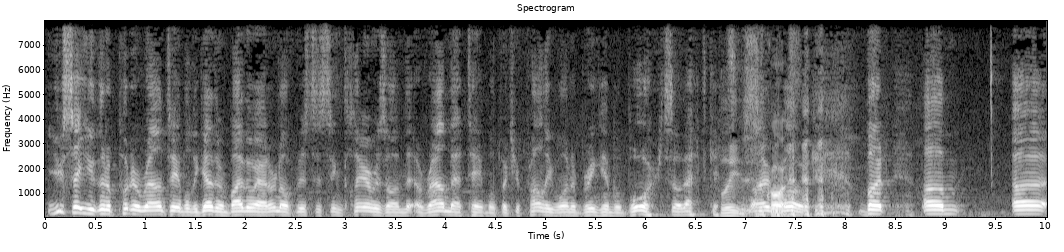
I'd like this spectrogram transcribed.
you say you're going to put a roundtable together, and by the way, I don't know if Mr. Sinclair is on the, around that table, but you probably want to bring him aboard, so that gets Please. my vote. But um, uh,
